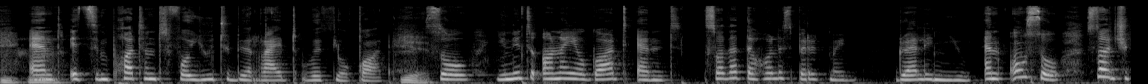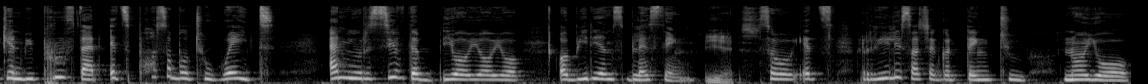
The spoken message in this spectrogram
Mm-hmm. and it's important for you to be right with your god Yes. so you need to honor your god and so that the holy spirit may dwell in you and also so that you can be proof that it's possible to wait and you receive the your your your obedience blessing Yes. so it's really such a good thing to know your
